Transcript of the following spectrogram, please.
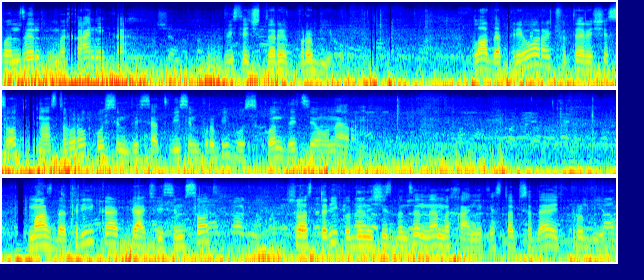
бензин, механіка, 204 пробігу. Lada Priora 4600 15 року, 78 пробігу з кондиціонером. Mazda 3 5800, 6 рік, 1,6 бензин на механіки, 159 пробігу.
